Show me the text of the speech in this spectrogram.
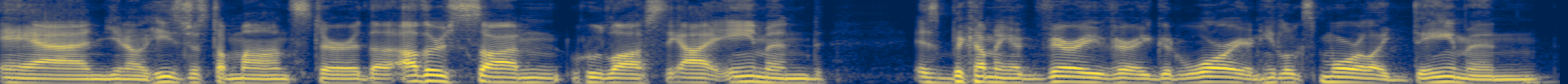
And you know he's just a monster. The other son who lost the eye Aemond is becoming a very very good warrior and he looks more like Daemon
